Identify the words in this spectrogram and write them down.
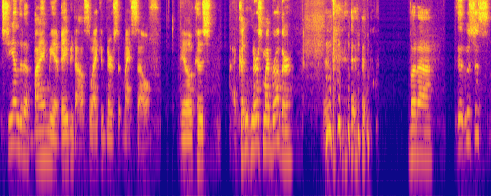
she ended up buying me a baby doll so I could nurse it myself. You know, because I couldn't nurse my brother. but uh, it was just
